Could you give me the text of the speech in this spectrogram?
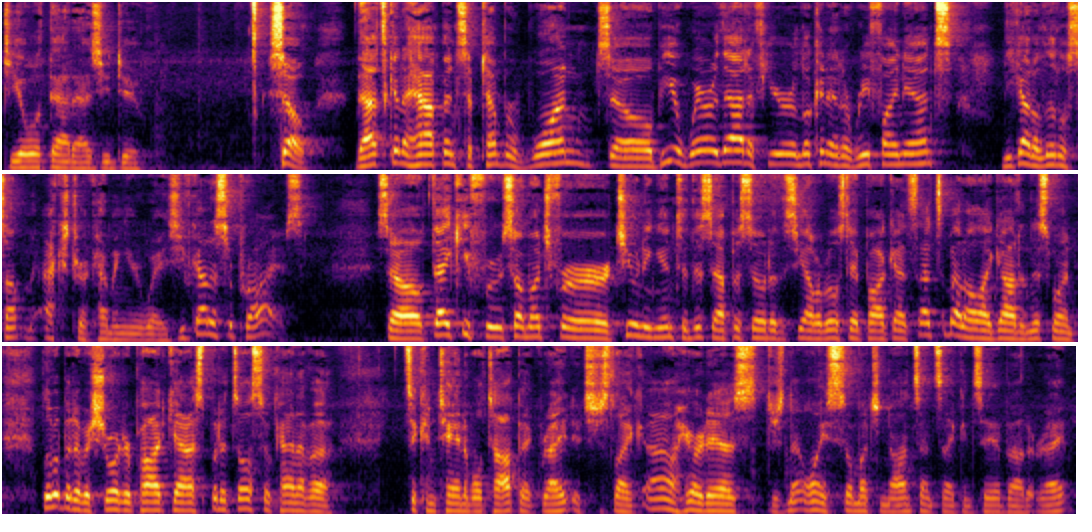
deal with that as you do. So that's going to happen September 1. So be aware of that. If you're looking at a refinance, you got a little something extra coming your ways. You've got a surprise. So thank you for so much for tuning into this episode of the Seattle Real Estate Podcast. That's about all I got in this one. A little bit of a shorter podcast, but it's also kind of a it's a containable topic, right? It's just like, oh, here it is. There's not only so much nonsense I can say about it, right?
